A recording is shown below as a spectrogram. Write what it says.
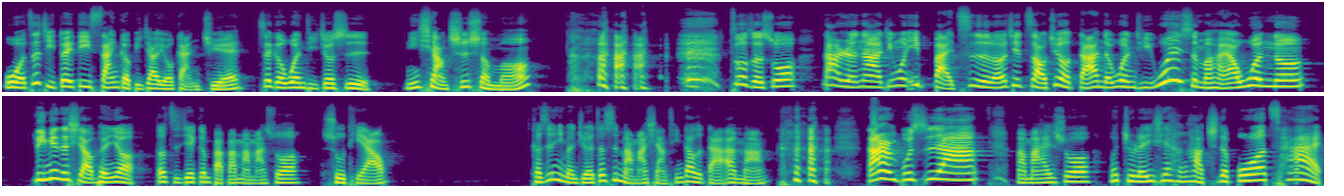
我自己对第三个比较有感觉。这个问题就是你想吃什么？作者说：“大人啊，已经问一百次了，而且早就有答案的问题，为什么还要问呢？”里面的小朋友都直接跟爸爸妈妈说：“薯条。”可是你们觉得这是妈妈想听到的答案吗？当然不是啊！妈妈还说：“我煮了一些很好吃的菠菜，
